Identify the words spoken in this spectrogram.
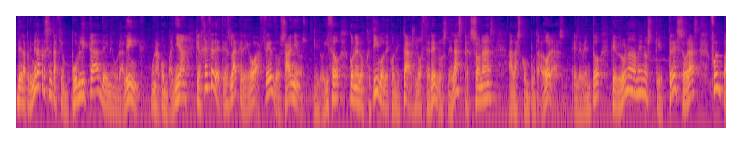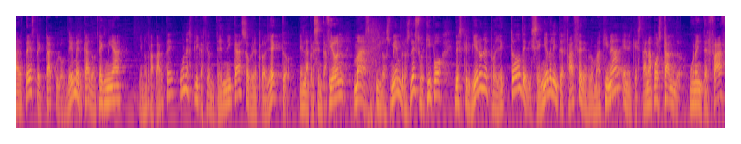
de la primera presentación pública de Neuralink, una compañía que el jefe de Tesla creó hace dos años y lo hizo con el objetivo de conectar los cerebros de las personas a las computadoras. El evento, que duró nada menos que tres horas, fue en parte espectáculo de mercadotecnia y en otra parte una explicación técnica sobre el proyecto. En la presentación, Musk y los miembros de su equipo describieron el proyecto de diseño de la interfaz cerebro-máquina en el que están apostando. Una interfaz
